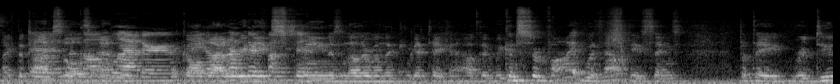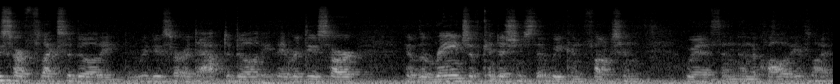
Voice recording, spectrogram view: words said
Like the tonsils and the gallbladder. And the gallbladder, we need function. spleen is another one that can get taken out. That we can survive without these things, but they reduce our flexibility, they reduce our adaptability, they reduce our, you know, the range of conditions that we can function with and, and the quality of life.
